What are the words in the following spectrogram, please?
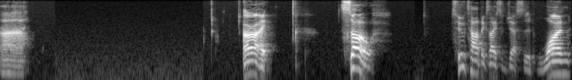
Uh, all right. So, two topics I suggested. One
